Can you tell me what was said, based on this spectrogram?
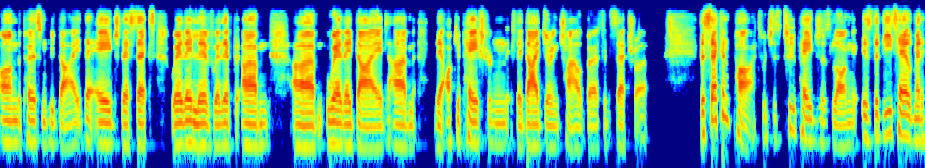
on the person who died, their age, their sex, where they live, where they um, um, where they died, um, their occupation, if they died during childbirth, etc. The second part, which is two pages long, is the detailed med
